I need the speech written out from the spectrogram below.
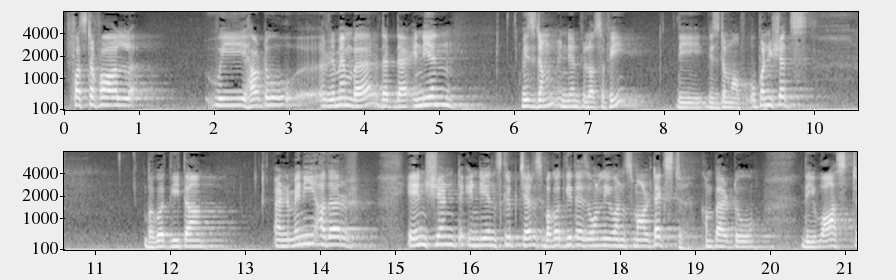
First of all, we have to uh, remember that the Indian wisdom, Indian philosophy, the wisdom of Upanishads, Bhagavad Gita, and many other ancient Indian scriptures, Bhagavad Gita is only one small text compared to the vast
